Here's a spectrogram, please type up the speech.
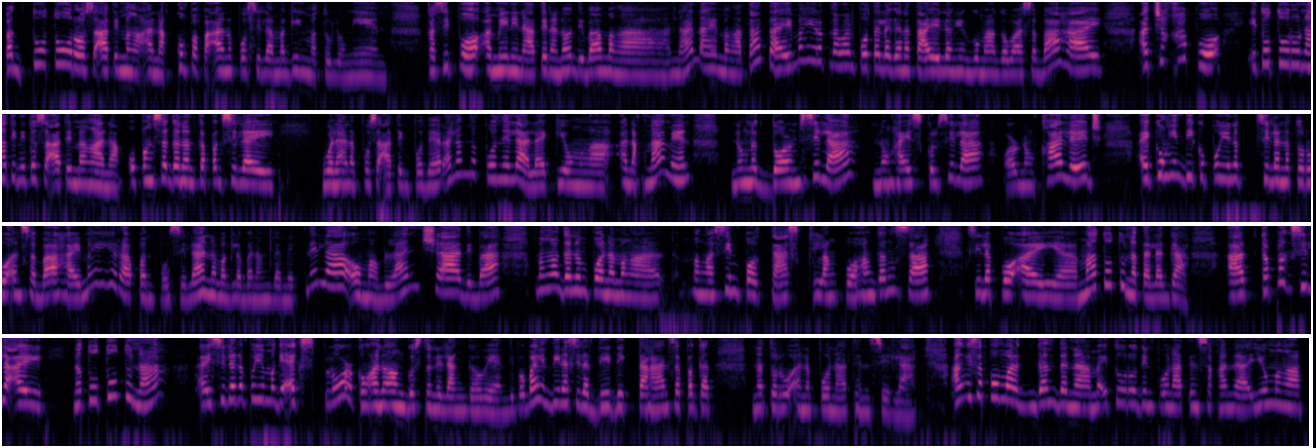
pagtuturo sa ating mga anak kung paano po sila maging matulungin. Kasi po, aminin natin, ano, di ba, mga nanay, mga tatay, mahirap naman po talaga na tayo lang yung gumagawa sa bahay. At saka po, ituturo natin ito sa ating mga anak upang sa ganun kapag sila'y wala na po sa ating poder. Alam na po nila, like yung mga anak namin, nung nag-dorm sila, nung high school sila, or nung college, ay kung hindi ko po yun sila naturuan sa bahay, mahihirapan po sila na maglaban ng damit nila o mamlansya, di ba? Mga ganun po na mga, mga simple task lang po hanggang sa sila po ay uh, matuto na talaga. At kapag sila ay natututo na, ay sila na po yung mag explore kung ano ang gusto nilang gawin. Di po ba? Hindi na sila didiktahan sapagkat naturuan na po natin sila. Ang isa po maganda na maituro din po natin sa kanila yung mga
